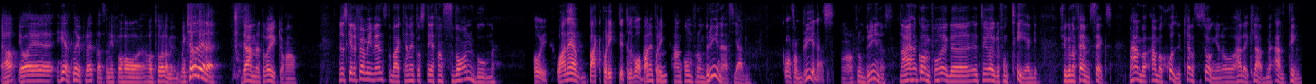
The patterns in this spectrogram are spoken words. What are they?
Ja, jag är helt ny på detta så ni får ha, ha tålamod. Men kul är det! Dammet ryker här. Nu ska du få min vänsterback. Han heter Stefan Svanbom. Oj, och han är back på riktigt, eller var back Han, på riktigt. från, han kom från Brynäs, Hjalm. Kommer han från Brynäs? Ja, från Brynäs. Nej, han kom från Rögle, till Rögle från Teg 2005-6. Men han var, han var sjuk hela säsongen och hade klabb med allting.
